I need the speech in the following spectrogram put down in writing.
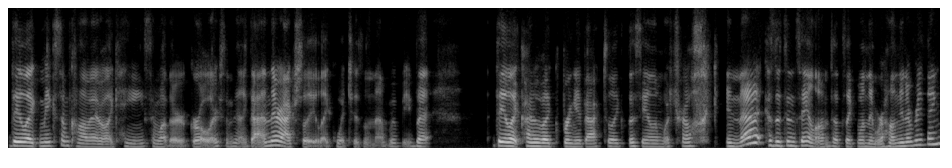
they like make some comment about like hanging some other girl or something like that and they're actually like witches in that movie but they like kind of like bring it back to like the salem witch trials like in that because it's in salem that's like when they were hung and everything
